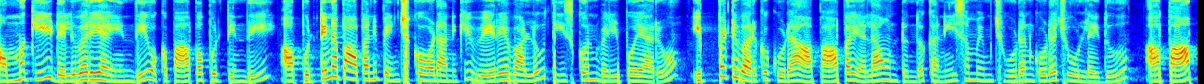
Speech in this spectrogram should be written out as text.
అమ్మకి డెలివరీ అయింది ఒక పాప పుట్టింది. ఆ పుట్టిన పాపని పెంచుకోవడానికి వేరే వాళ్ళు తీసుకొని వెళ్ళిపోయారు. ఇప్పటి వరకు కూడా ఆ పాప ఎలా ఉంటుందో కనీసం మేము చూడని కూడా చూడలేదు. ఆ ఆ పాప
